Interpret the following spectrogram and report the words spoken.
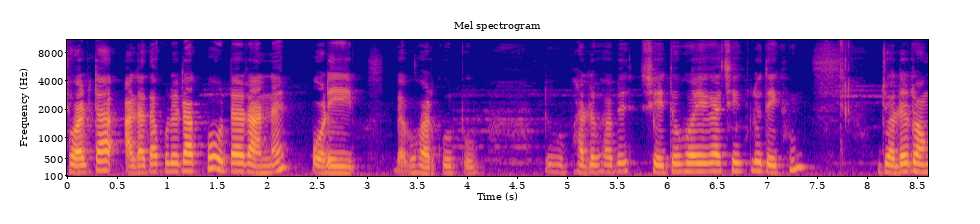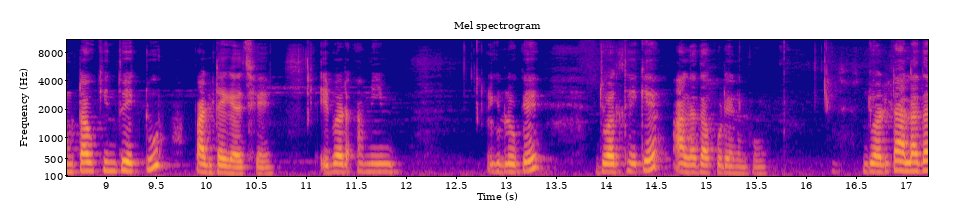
জলটা আলাদা করে রাখব ওটা রান্নায় পরে ব্যবহার করব। তো ভালোভাবে সেদ্ধ হয়ে গেছে এগুলো দেখুন। জলের রঙটাও কিন্তু একটু পাল্টে গেছে। এবার আমি এগুলোকে জল থেকে আলাদা করে নেব। জলটা আলাদা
